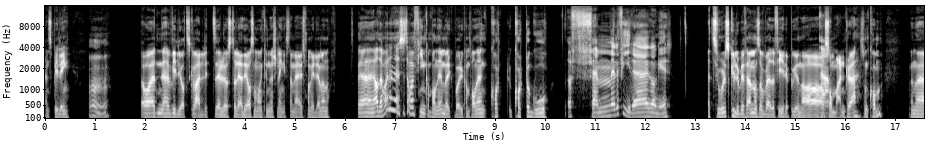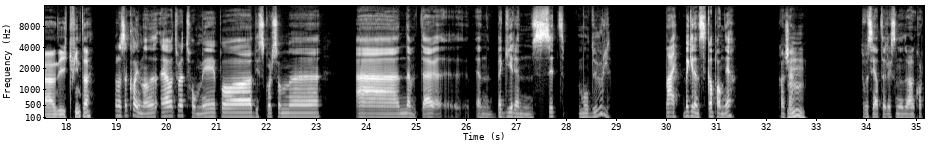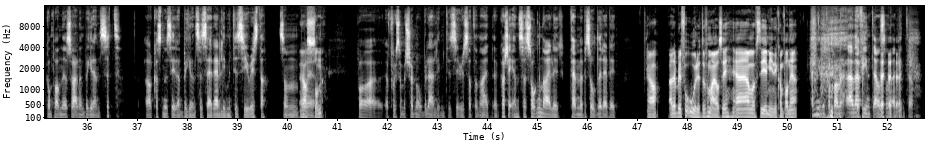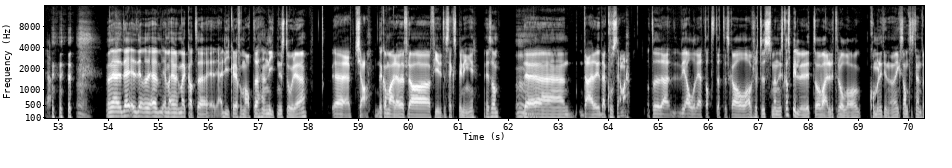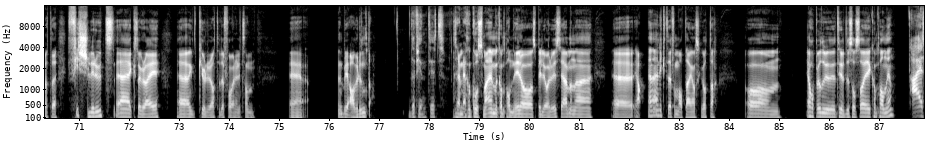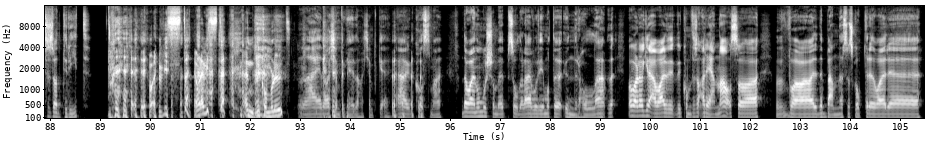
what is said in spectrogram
en spilling. Mm. Og jeg, ville jo at det skulle være litt løst og ledig, og så man kunne slenge seg med hvis man ville, men ja, det var en, jeg synes det var en fin kampanje, en Mørk Borg-kampanje. Kort, kort og god. Det var fem eller fire ganger. Jeg tror det skulle bli fem, men så ble det fire pga. Ja. sommeren, tror jeg, som kom. Men uh, det gikk fint, det. Coina Jeg tror det er Tommy på Discord som uh, eh, nevnte en begrenset modul. Nei, begrenset kampanje, kanskje. Mm. Så får vi si at liksom, når du har en kort kampanje, så er den begrenset. Akkurat som du sier, en begrenset serie. Limited series, da. Som på, Ja, sånn, ja. På eksempel Chernobyl er limited series, at den er kanskje én sesong, da, eller fem episoder, eller ja. Nei, det blir for ordete for meg å si. Jeg må si minikampanje. minikampanje. Det er fint, det også. Det er fint, ja. ja. Mm. Men det, det, jeg, jeg merker at jeg liker det formatet. En liten historie. Eh, tja, det kan være fra fire til seks spillinger, liksom. Mm. Det, der, der koser jeg meg. At det, er, vi alle vet at dette skal avsluttes, men vi skal spille litt og være litt rolle og komme litt inn i det, ikke sant? istedenfor at det fisler ut. Det er jeg ikke så glad i. Eh, kulere at det får en litt sånn eh, Det blir avrundt, da. Definitivt. Selv om jeg kan kose meg med kampanjer og spille i årevis, ja, men eh, eh, ja, jeg likte det formatet her ganske godt, da. Og mm, jeg håper jo du trivdes også i kampanjen. Nei, jeg syns det var drit. det var det jeg visste! Det var det jeg visste! Endelig kommer du ut. Nei, det var kjempegøy. Det var kjempegøy. Jeg koste meg. Det var jo noen morsomme episoder der hvor vi måtte underholde Hva var det greia var? Vi- Vi kom til sånn arena, og så var det bandet som skal opptre, det var eh,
